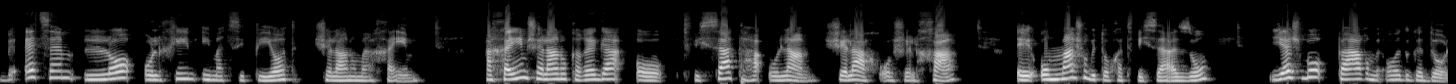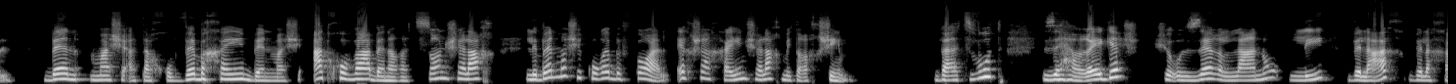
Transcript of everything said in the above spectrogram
בעצם לא הולכים עם הציפיות שלנו מהחיים. החיים שלנו כרגע או תפיסת העולם שלך או שלך אה, או משהו בתוך התפיסה הזו יש בו פער מאוד גדול בין מה שאתה חווה בחיים, בין מה שאת חווה, בין הרצון שלך לבין מה שקורה בפועל, איך שהחיים שלך מתרחשים. והעצבות זה הרגש שעוזר לנו, לי ולך ולך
